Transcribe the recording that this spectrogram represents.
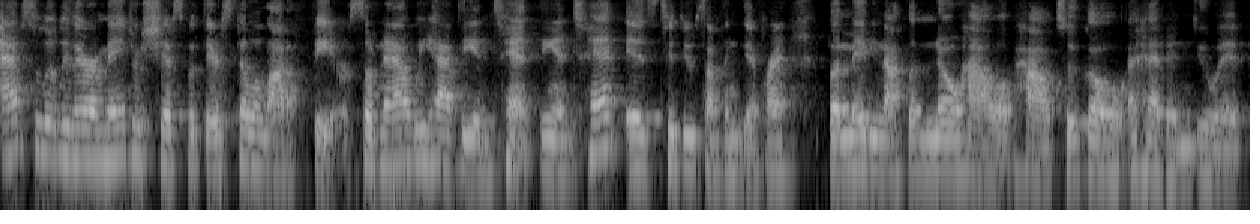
Absolutely, there are major shifts, but there's still a lot of fear. So now we have the intent. The intent is to do something different, but maybe not the know how of how to go ahead and do it.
